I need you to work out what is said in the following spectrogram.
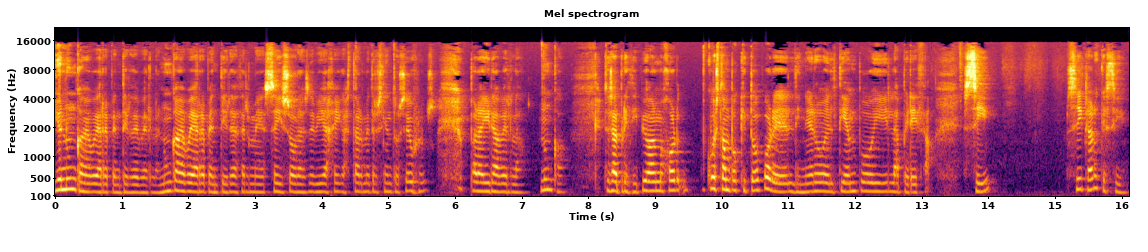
Yo nunca me voy a arrepentir de verla, nunca me voy a arrepentir de hacerme 6 horas de viaje y gastarme 300 euros para ir a verla nunca. Entonces al principio a lo mejor cuesta un poquito por el dinero, el tiempo y la pereza. Sí, sí, claro que sí.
